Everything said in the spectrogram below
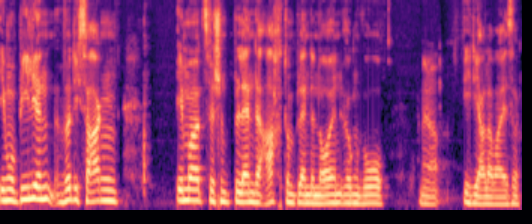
Immobilien würde ich sagen, immer zwischen Blende 8 und Blende 9 irgendwo Ja. idealerweise.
